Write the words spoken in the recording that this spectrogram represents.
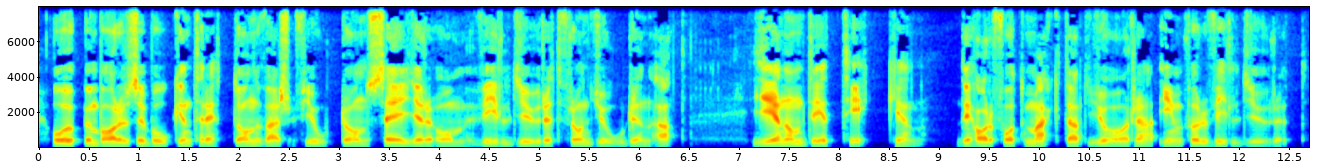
Och Uppenbarelseboken 13, vers 14 säger om vilddjuret från jorden att genom det tecken det har fått makt att göra inför vilddjuret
